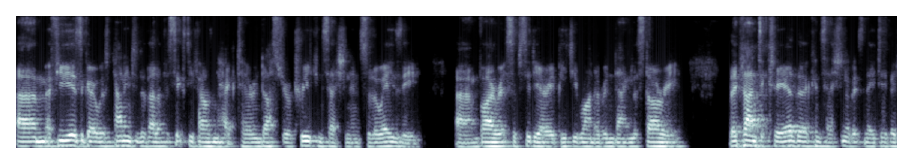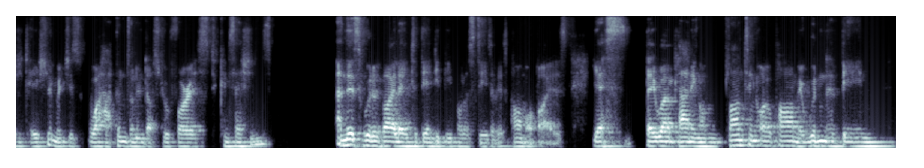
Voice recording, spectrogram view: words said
um, a few years ago was planning to develop a 60,000 hectare industrial tree concession in Sulawesi um, via its subsidiary PT Warna Rindang Lestari. They plan to clear the concession of its native vegetation, which is what happens on industrial forest concessions. And this would have violated the NDP policies of its palm oil buyers. Yes, they weren't planning on planting oil palm. It wouldn't have been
